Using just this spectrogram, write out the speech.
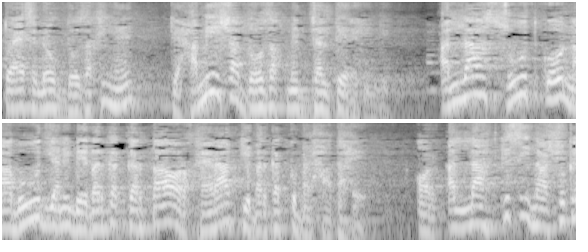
تو ایسے لوگ دوزخی ہیں کہ ہمیشہ دوزخ میں جلتے رہیں گے۔ اللہ سود کو نابود یعنی بے برکت کرتا اور خیرات کی برکت کو بڑھاتا ہے۔ اور اللہ کسی ناشکر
